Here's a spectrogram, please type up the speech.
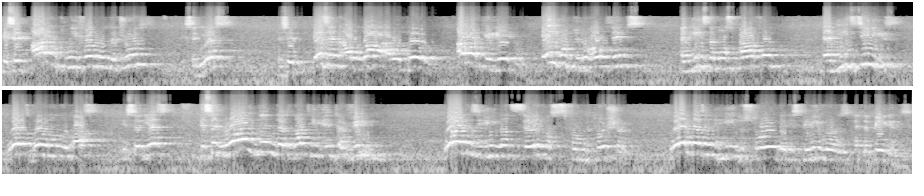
He said, aren't we following the truth? He said, yes. He said, isn't Allah our Lord, our Creator, able to do all things? And He's the most powerful? And He sees what's going on with us? He said, yes. He said, why then does not He intervene? Why does He not save us from the torture? Why doesn't He destroy the disbelievers and the pagans?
